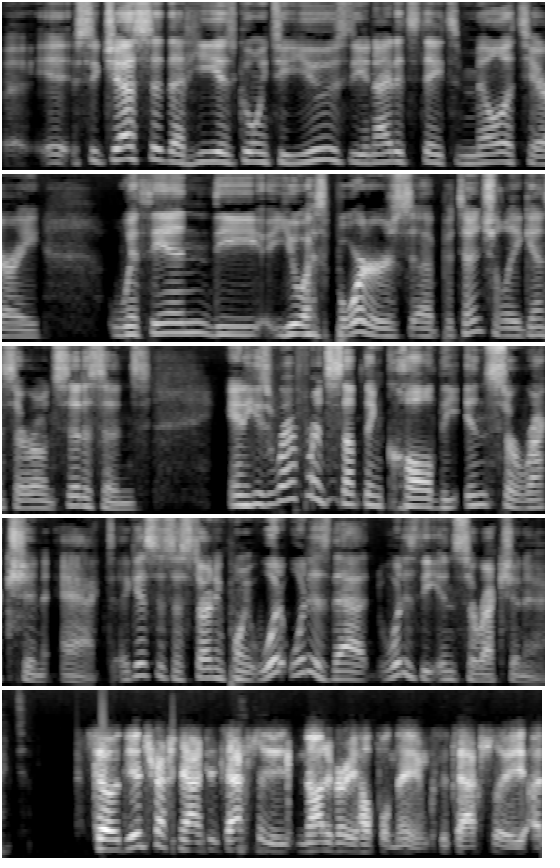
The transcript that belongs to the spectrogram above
uh, suggested that he is going to use the United States military within the U.S. borders, uh, potentially against their own citizens. And he's referenced something called the Insurrection Act. I guess as a starting point, what what is that? What is the Insurrection Act? So the Insurrection Act, it's actually not a very helpful name because it's actually a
